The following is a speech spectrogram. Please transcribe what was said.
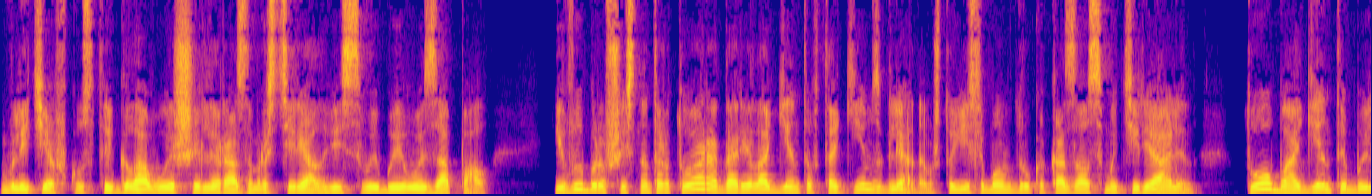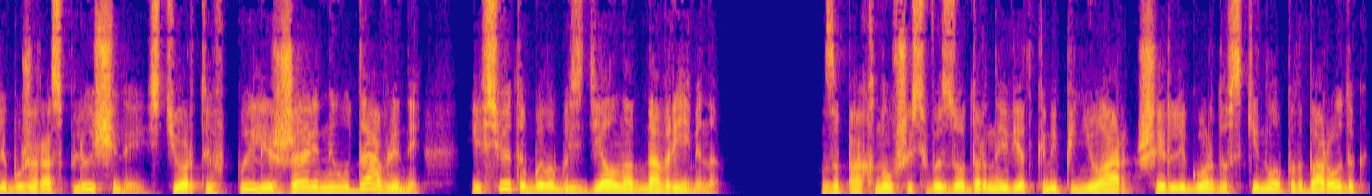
Влетев в кусты головой, Ширли разом растерял весь свой боевой запал и, выбравшись на тротуар, одарил агентов таким взглядом, что если бы он вдруг оказался материален, то оба агенты были бы уже расплющены, стерты в пыли, сжарены и удавлены, и все это было бы сделано одновременно. Запахнувшись в изодранный ветками пеньюар, Ширли гордо вскинула подбородок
